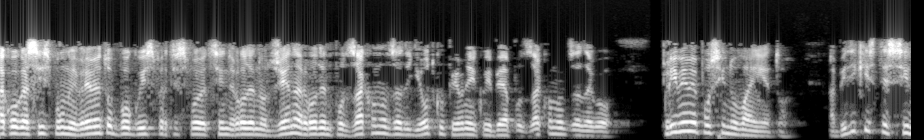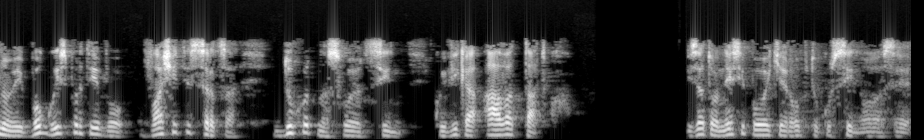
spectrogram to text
А кога се исполни времето, Бог го испрати својот син, роден од жена, роден под законот, за да ги откупи оние кои беа под законот, за да го примеме посинувањето. А бидеќи сте синови, Бог го испрати во вашите срца духот на својот син, кој вика Ава Татко. И затоа не си повеќе роб, туку син. Ова се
